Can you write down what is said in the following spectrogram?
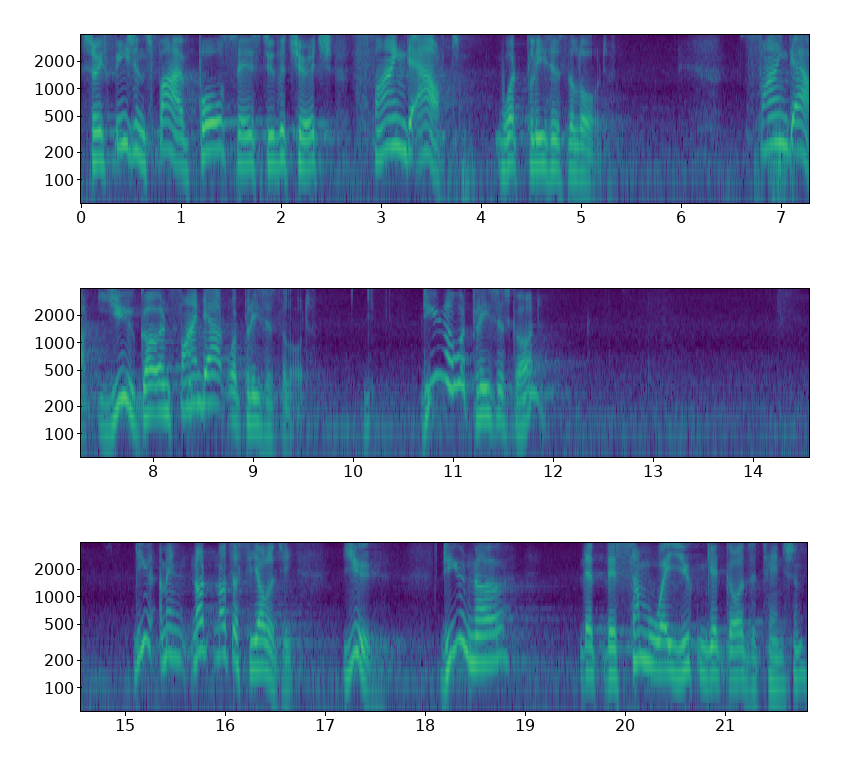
So, Ephesians 5, Paul says to the church, find out what pleases the Lord. find out. You go and find out what pleases the Lord. Do you know what pleases God? Do you, I mean, not, not the theology, you. Do you know that there's some way you can get God's attention?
